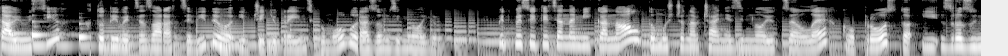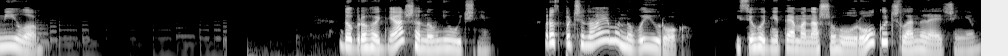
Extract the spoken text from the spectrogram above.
Вітаю усіх, хто дивиться зараз це відео і вчить українську мову разом зі мною. Підписуйтеся на мій канал, тому що навчання зі мною це легко, просто і зрозуміло. Доброго дня, шановні учні! Розпочинаємо новий урок. І сьогодні тема нашого уроку члени речення.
